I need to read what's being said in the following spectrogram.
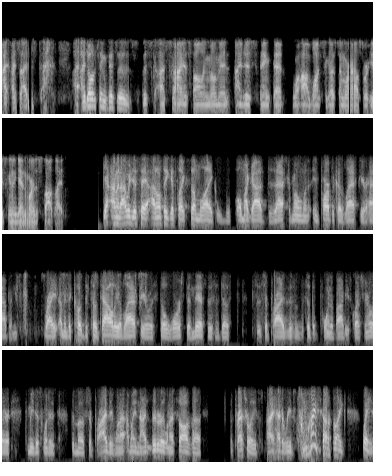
I, I, I just I, I don't think this is this a sky is falling moment. I just think that Wahab wants to go somewhere else where he's going to get more of the spotlight. Yeah, I mean, I would just say I don't think it's like some like oh my god disaster moment in part because last year happened, right? I mean, the co- the totality of last year was still worse than this. This is just surprise. This is to the point of Bobby's question earlier. To me, this one is the most surprising. When I, I mean, I literally when I saw the the press release, I had to read it twice. I was like, wait,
